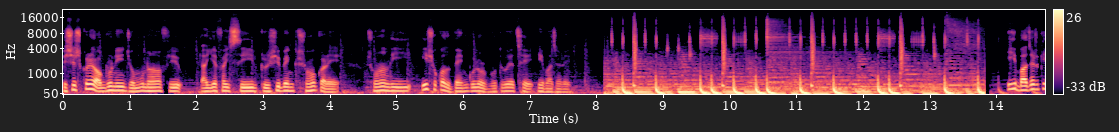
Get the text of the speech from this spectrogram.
বিশেষ করে অগ্রণী যমুনা, ফি আইএফআইসি কৃষি ব্যাংক সহকারে সোনালী, এই সকল ব্যাংকগুলোর ভূত রয়েছে এ বাজারে। এই বাজারকে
